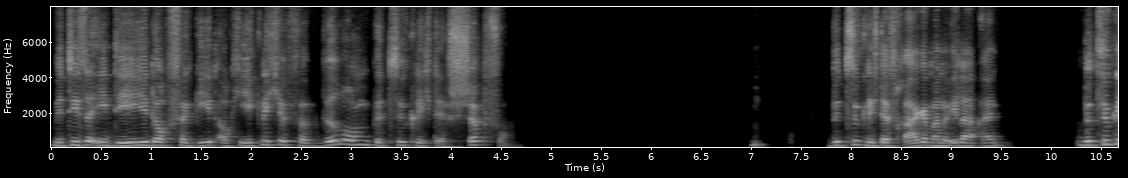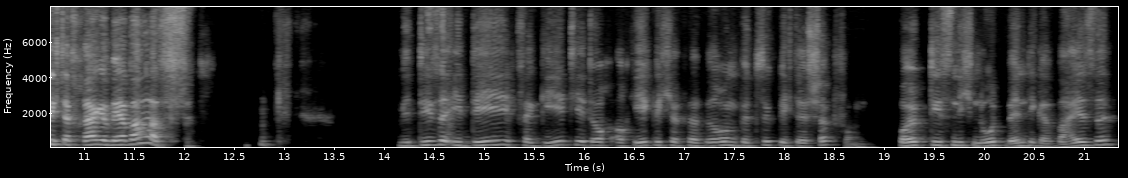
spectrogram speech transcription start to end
Mit dieser Idee jedoch vergeht auch jegliche Verwirrung bezüglich der Schöpfung. Bezüglich der Frage, Manuela, bezüglich der Frage, wer war's? Mit dieser Idee vergeht jedoch auch jegliche Verwirrung bezüglich der Schöpfung folgt dies nicht notwendigerweise.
